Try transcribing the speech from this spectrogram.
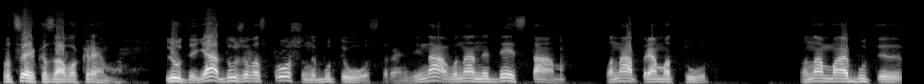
Про це я казав окремо. Люди, я дуже вас прошу не бути осторонь. Війна вона не десь там, вона прямо тут. Вона має бути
